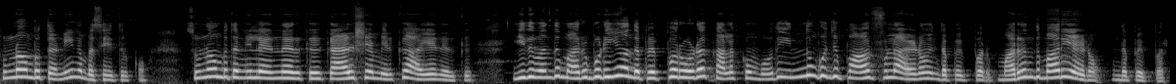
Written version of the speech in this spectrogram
சுண்ணாம்பு தண்ணி நம்ம சேர்த்துருக்கோம். சுண்ணாம்பு தண்ணியில் என்ன இருக்குது கால்சியம் இருக்குது அயன் இருக்குது இது வந்து மறுபடியும் அந்த பெப்பரோடு கலக்கும்போது இன்னும் கொஞ்சம் பவர்ஃபுல்லாக ஆகிடும் இந்த பெப்பர் மருந்து மாதிரி ஆகிடும் இந்த பெப்பர்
